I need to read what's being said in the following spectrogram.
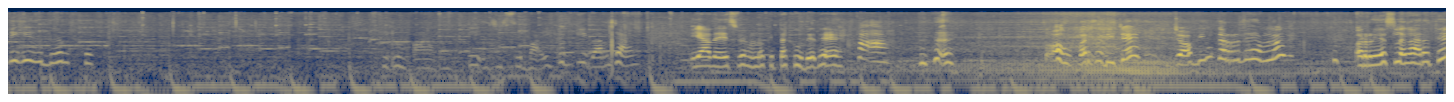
देखिए इधर से बाइक किधर जाए। याद है इसमें हम लोग कितना कूदे थे। हाँ। तो ऊपर से नीचे जॉगिंग कर रहे थे हम लोग और रेस लगा रहे थे।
